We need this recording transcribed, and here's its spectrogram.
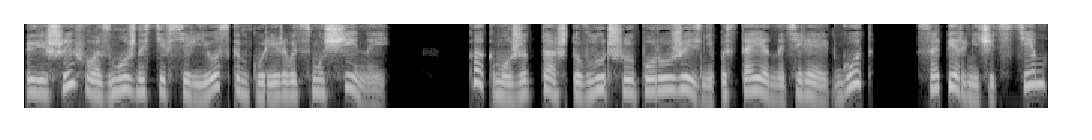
лишив возможности всерьез конкурировать с мужчиной. Как может та, что в лучшую пору жизни постоянно теряет год, соперничать с тем,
